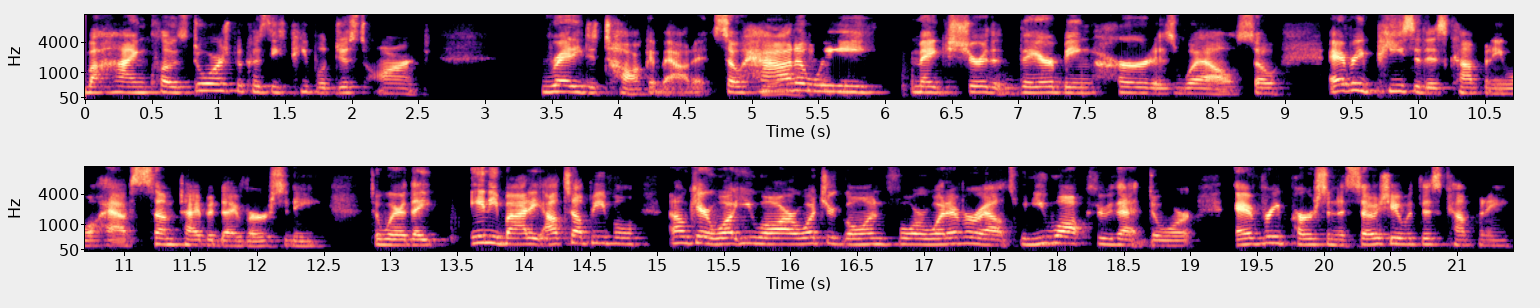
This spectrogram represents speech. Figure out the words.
behind closed doors because these people just aren't ready to talk about it. So, how yeah. do we make sure that they're being heard as well? So, every piece of this company will have some type of diversity to where they, anybody, I'll tell people, I don't care what you are, what you're going for, whatever else, when you walk through that door, every person associated with this company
